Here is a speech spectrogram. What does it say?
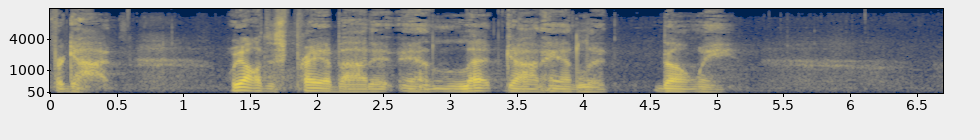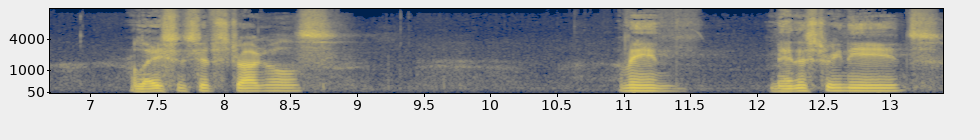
For God. we all just pray about it and let God handle it, don't we? Relationship struggles. I mean, ministry needs.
